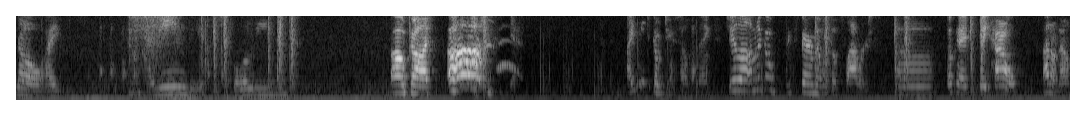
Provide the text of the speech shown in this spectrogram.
No, I. I mean the exploding. Oh God. Ah! Yes. I need to go do something. Jayla, I'm gonna go experiment with those flowers. Uh. Okay. Wait. How? I don't know.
